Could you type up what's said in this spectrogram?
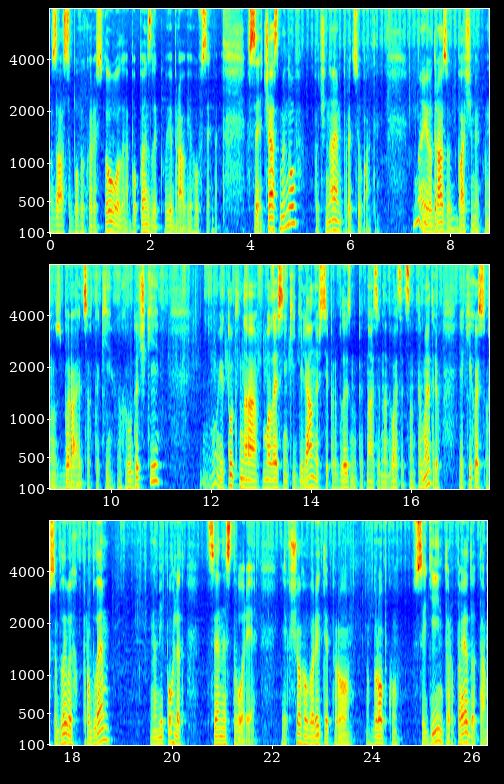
засобу використовували або пензлик увібрав його в себе. Все, час минув, починаємо працювати. Ну і одразу бачимо, як воно збирається в такі грудочки. Ну і тут на малесенькій діляночці, приблизно 15 на 20 см, якихось особливих проблем, на мій погляд, це не створює. Якщо говорити про обробку сидінь, торпедо, там,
